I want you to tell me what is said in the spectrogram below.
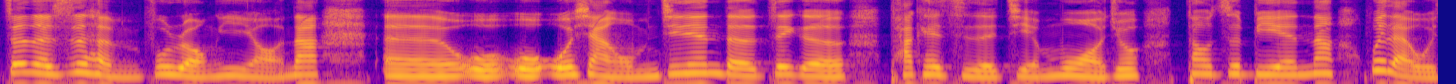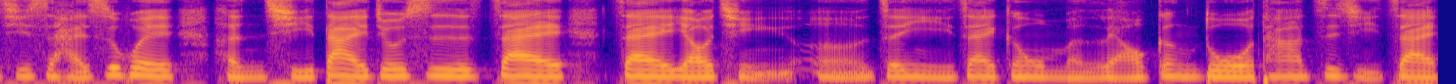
真的是很不容易哦。那呃，我我我想我们今天的这个 p a c k a g e 的节目、哦、就到这边。那未来我其实还是会很期待，就是在在邀请呃曾怡再跟我们聊更多他自己在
